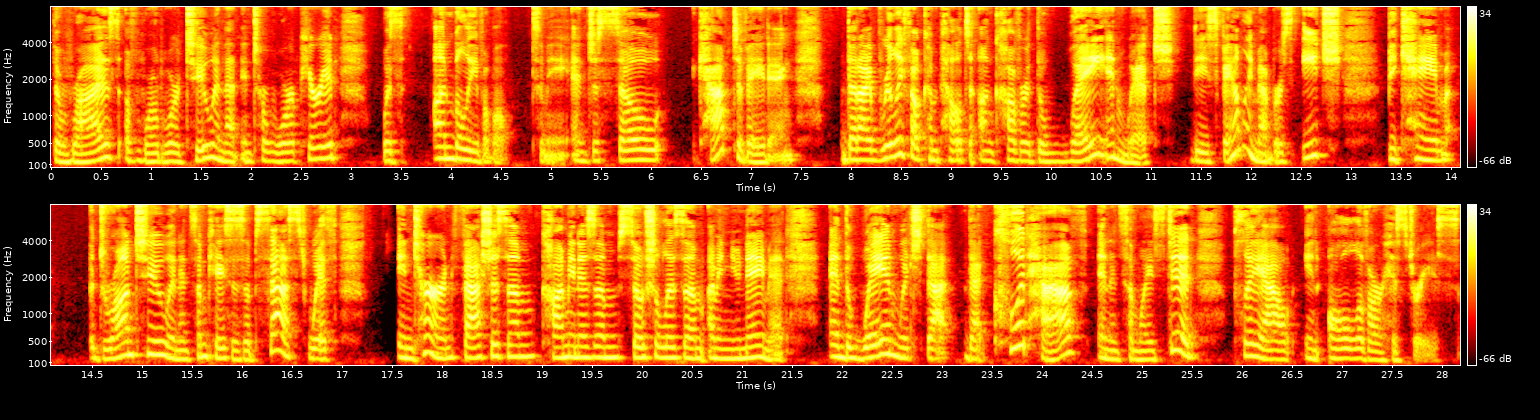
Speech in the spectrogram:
the rise of World War II and that interwar period was unbelievable to me and just so captivating that I really felt compelled to uncover the way in which these family members each became drawn to and in some cases obsessed with in turn fascism communism socialism i mean you name it. And the way in which that that could have and in some ways did play out in all of our histories.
